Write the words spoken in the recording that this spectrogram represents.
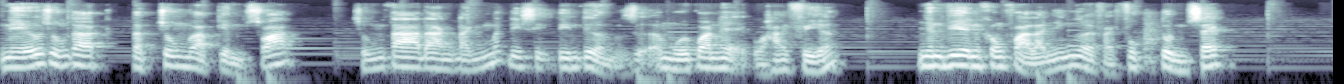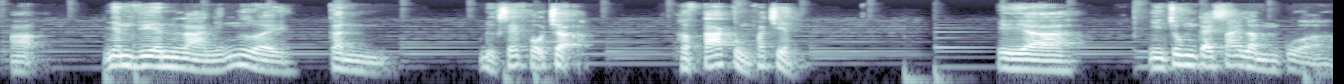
Nếu chúng ta tập trung vào kiểm soát chúng ta đang đánh mất đi sự tin tưởng giữa mối quan hệ của hai phía. Nhân viên không phải là những người phải phục tùng sếp. À, nhân viên là những người cần được sếp hỗ trợ hợp tác cùng phát triển thì uh, nhìn chung cái sai lầm của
